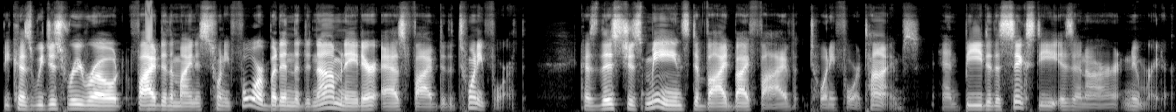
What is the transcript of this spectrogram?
because we just rewrote 5 to the minus 24, but in the denominator as 5 to the 24th. Because this just means divide by 5 24 times. And b to the 60 is in our numerator.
